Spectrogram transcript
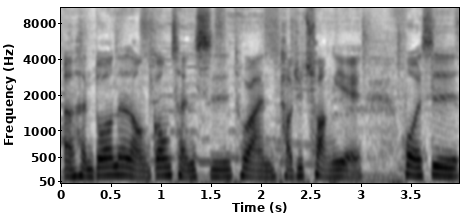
呃，很多那种工程师突然跑去创业，或者是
